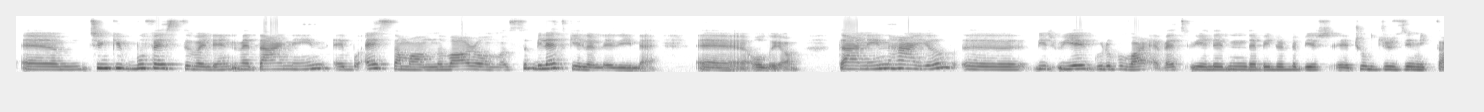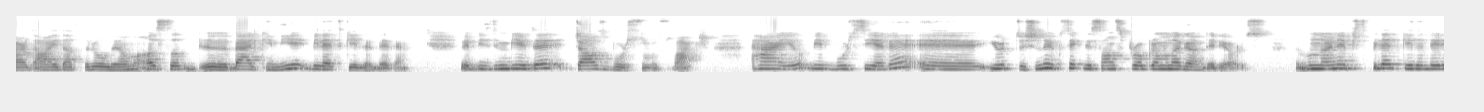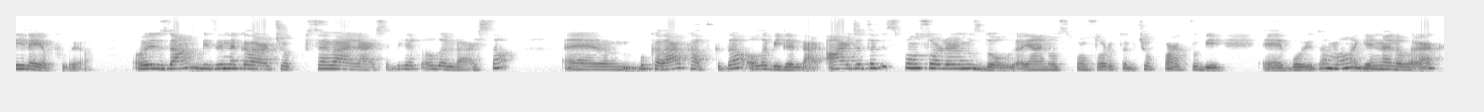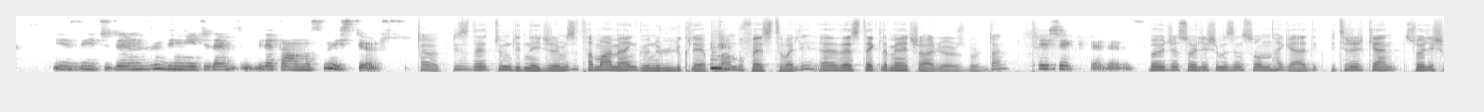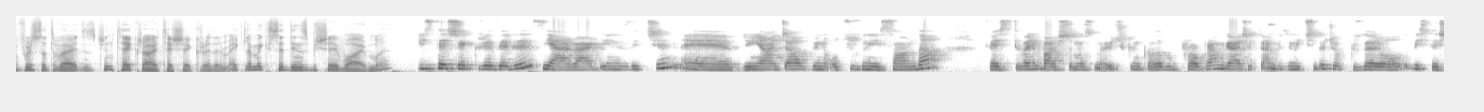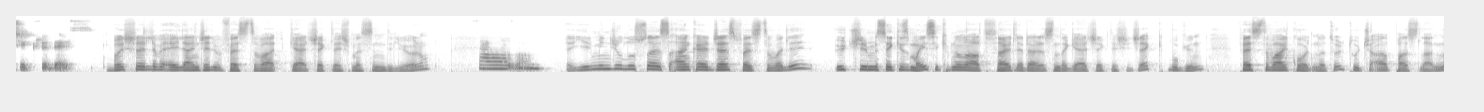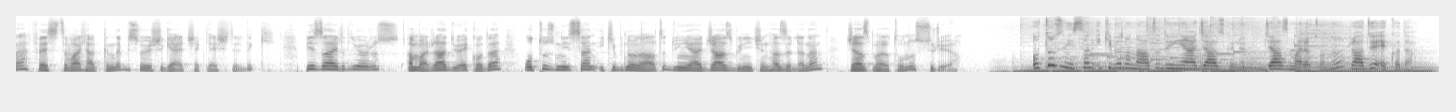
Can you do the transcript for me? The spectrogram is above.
E, çünkü bu festivalin ve derneğin e, bu eş zamanlı var olması bilet gelirleriyle e, oluyor. Derneğin her yıl e, bir üye grubu var. Evet üyelerinin de belirli bir e, çok cüzi miktarda aidatları oluyor ama asıl e, bel kemiği bilet gelirleri. Ve bizim bir de caz bursumuz var. Her yıl bir bursiyere e, yurt dışında yüksek lisans programına gönderiyoruz. Bunların hepsi bilet gelirleriyle yapılıyor. O yüzden bizi ne kadar çok severlerse, bilet alırlarsa e, bu kadar katkıda olabilirler. Ayrıca tabii sponsorlarımız da oluyor. Yani o sponsorluk tabii çok farklı bir e, boyut ama genel olarak izleyicilerimizin, dinleyicilerimizin bilet almasını istiyoruz. Evet biz de tüm dinleyicilerimizi tamamen gönüllülükle yapılan bu festivali desteklemeye çağırıyoruz buradan. Teşekkür ederiz. Böylece söyleşimizin sonuna geldik. Bitirirken söyleşi fırsatı verdiğiniz için tekrar teşekkür ederim. Eklemek istediğiniz bir şey var mı? Biz teşekkür ederiz yer verdiğiniz için. Ee, Dünya Caz Günü 30 Nisan'da festivalin başlamasına 3 gün kala bu program gerçekten bizim için de çok güzel oldu. Biz teşekkür ederiz. Başarılı ve eğlenceli bir festival gerçekleşmesini diliyorum. Sağ olun. 20. E, Uluslararası Ankara Jazz Festivali 3-28 Mayıs 2016 tarihleri arasında gerçekleşecek. Bugün festival koordinatörü Tuğçe Alpaslan'la festival hakkında bir söyleşi gerçekleştirdik. Biz ayrılıyoruz ama Radyo Eko'da 30 Nisan 2016 Dünya Caz Günü için hazırlanan caz maratonu sürüyor. 30 Nisan 2016 Dünya Caz Günü Caz Maratonu Radyo Eko'da.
